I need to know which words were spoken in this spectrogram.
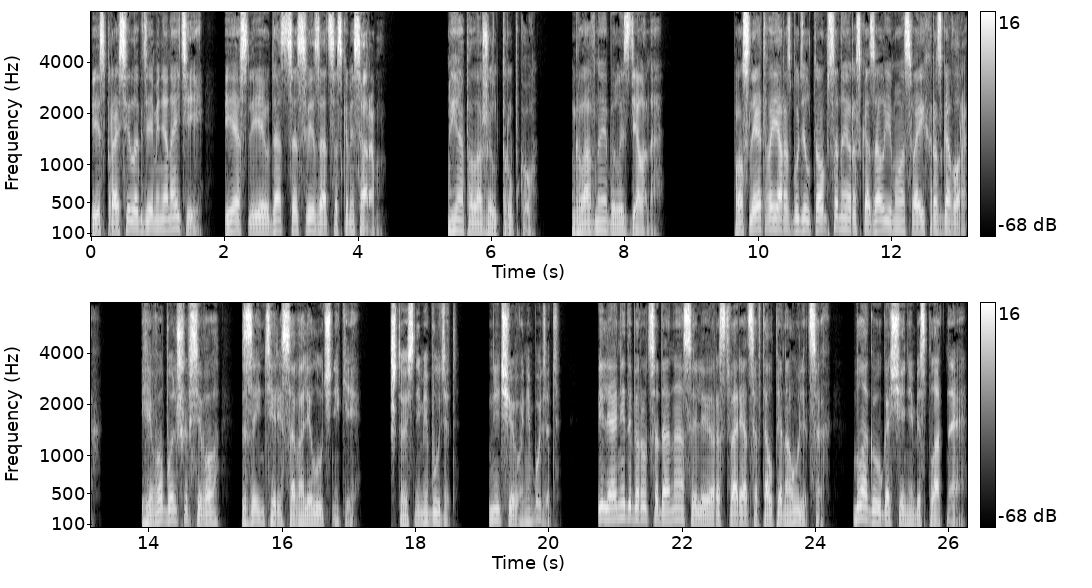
и спросила, где меня найти, если ей удастся связаться с комиссаром. Я положил трубку. Главное было сделано. После этого я разбудил Томпсона и рассказал ему о своих разговорах. Его больше всего заинтересовали лучники. Что с ними будет? Ничего не будет. Или они доберутся до нас, или растворятся в толпе на улицах, благо угощение бесплатное.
